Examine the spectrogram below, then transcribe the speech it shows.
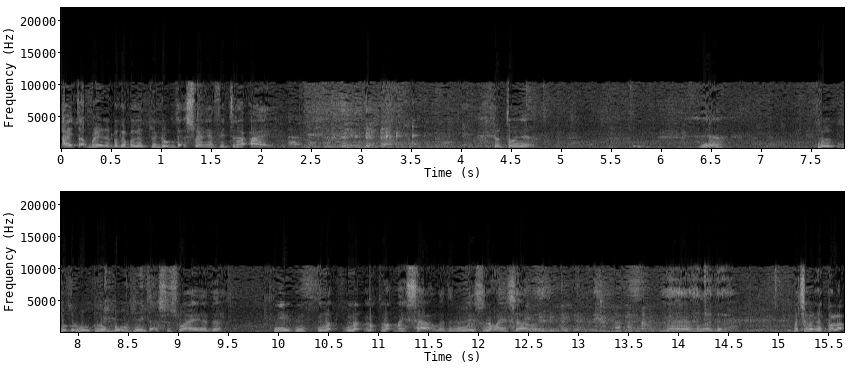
Ai tak boleh pakai pakai tudung tak sesuai dengan fitrah ai. Contohnya. Ya. Berkelubung-kelubung macam ni tak sesuai kata. Ni not not not, not myself kata. Ni not myself kata. Ha kata. Macam mana kalau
